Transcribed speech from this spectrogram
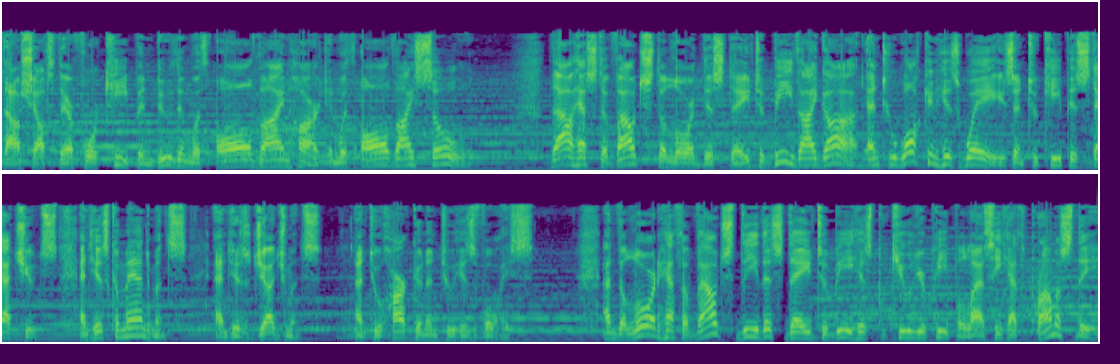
Thou shalt therefore keep and do them with all thine heart and with all thy soul. Thou hast avouched the Lord this day to be thy God, and to walk in his ways, and to keep his statutes, and his commandments, and his judgments, and to hearken unto his voice. And the Lord hath avouched thee this day to be his peculiar people, as he hath promised thee,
